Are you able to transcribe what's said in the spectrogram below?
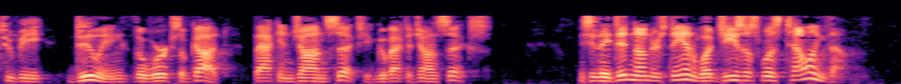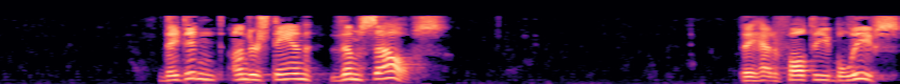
to be doing the works of God? Back in John 6. You can go back to John 6. You see, they didn't understand what Jesus was telling them. They didn't understand themselves. They had faulty beliefs.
